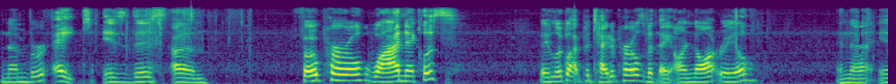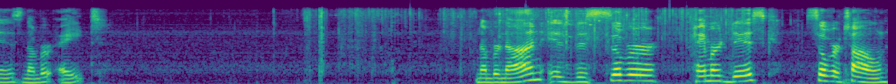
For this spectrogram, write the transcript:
Number eight is this um, faux pearl Y necklace. They look like potato pearls but they are not real and that is number eight. Number nine is this silver hammer disc silver tone.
